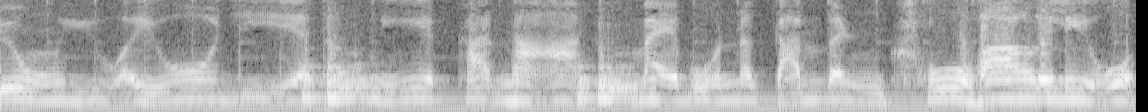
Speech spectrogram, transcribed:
勇越有劲，你看他迈步那赶奔厨房里溜，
